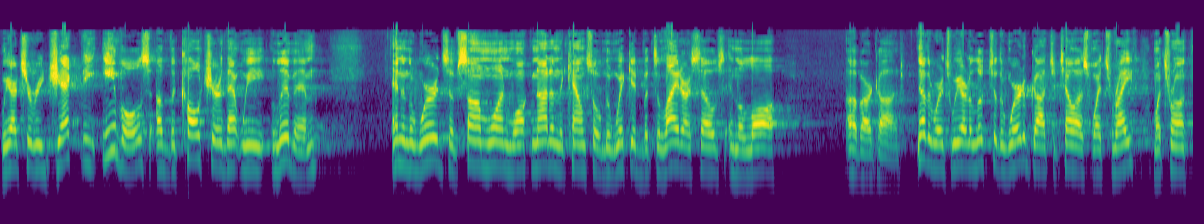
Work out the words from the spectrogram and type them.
We are to reject the evils of the culture that we live in. And in the words of Psalm 1, walk not in the counsel of the wicked, but delight ourselves in the law of our God. In other words, we are to look to the Word of God to tell us what's right, what's wrong,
